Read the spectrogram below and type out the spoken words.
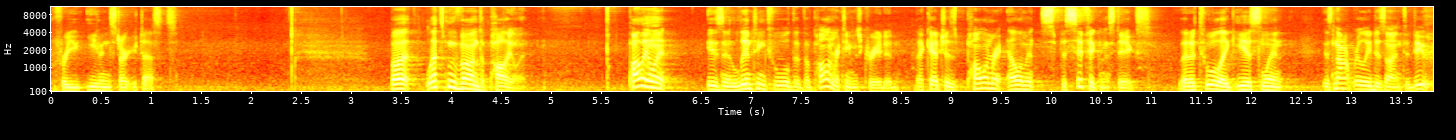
before you even start your tests. But let's move on to Polylint. Polylint is a linting tool that the Polymer team has created that catches Polymer element specific mistakes that a tool like ESLint is not really designed to do.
